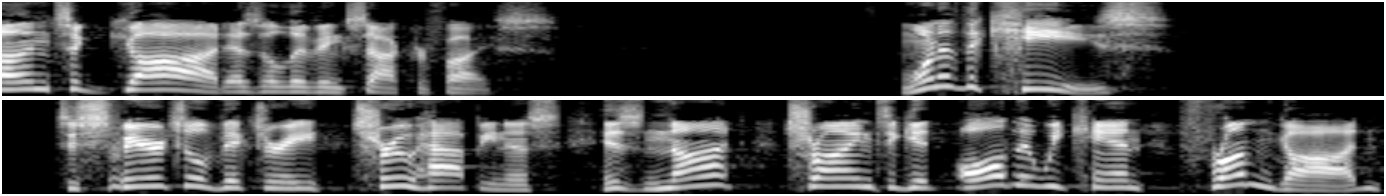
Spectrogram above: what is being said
unto God as a living sacrifice. One of the keys to spiritual victory, true happiness, is not trying to get all that we can from God,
